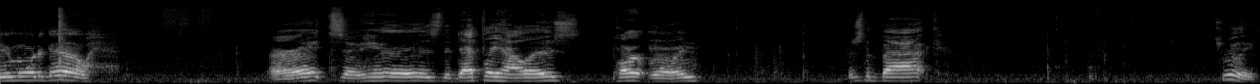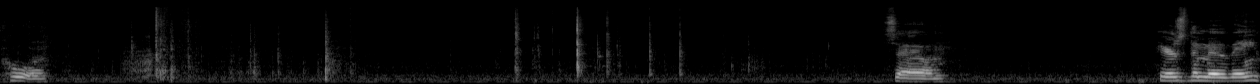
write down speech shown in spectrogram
two more to go. Alright, so here is the Deathly Hallows, part one. There's the back. It's really cool. So, here's the movie.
